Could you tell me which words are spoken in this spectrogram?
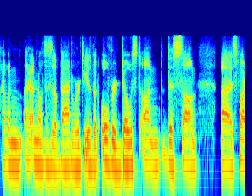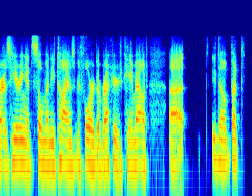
I wouldn't I don't know if this is a bad word to use, but overdosed on this song uh, as far as hearing it so many times before the record came out. Uh, you know, but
